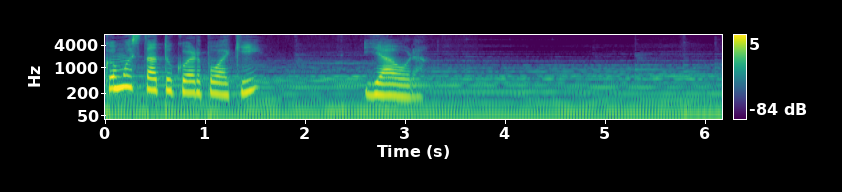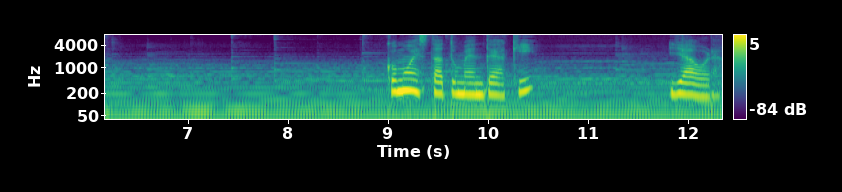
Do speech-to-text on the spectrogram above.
¿Cómo está tu cuerpo aquí y ahora? ¿Cómo está tu mente aquí y ahora?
